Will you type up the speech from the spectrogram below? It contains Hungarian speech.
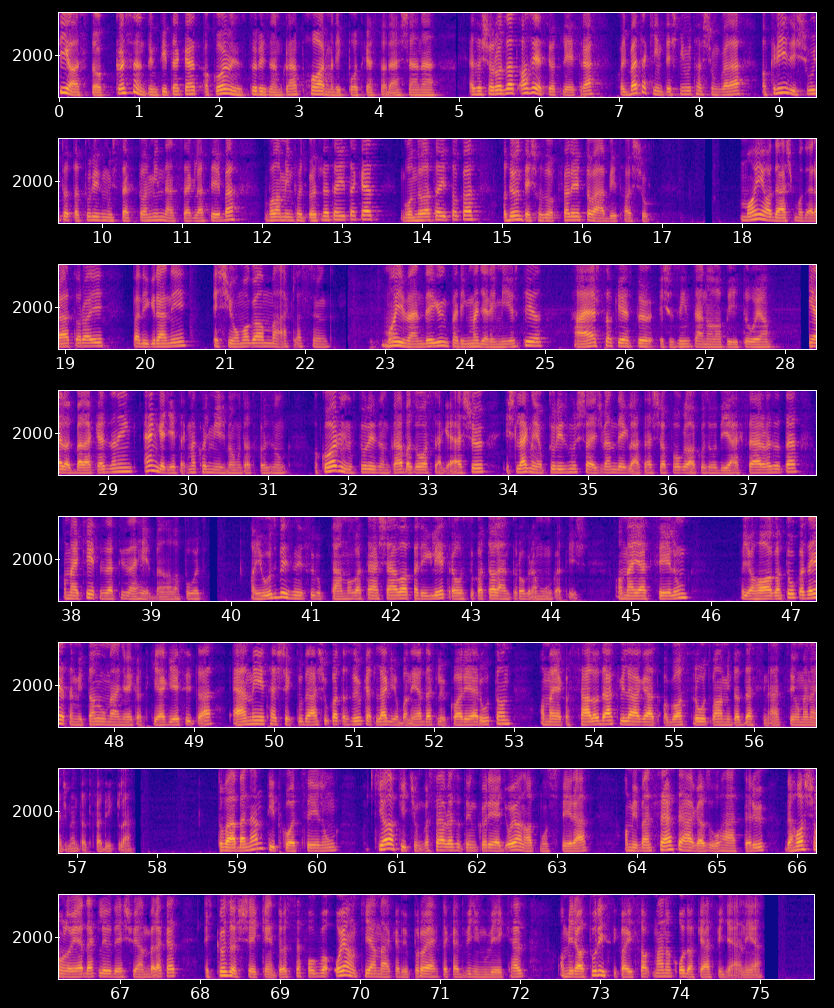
Sziasztok! Köszöntünk titeket a Corvinus Tourism Club harmadik podcast adásánál. Ez a sorozat azért jött létre, hogy betekintést nyújthassunk vele a krízis sújtotta turizmus szektor minden szegletébe, valamint hogy ötleteiteket, gondolataitokat a döntéshozók felé továbbíthassuk. Mai adás moderátorai pedig René és jó magam Márk leszünk. Mai vendégünk pedig Megyeri Mirtil, HR szakértő és az Intán alapítója. Mielőtt belekezdenénk, engedjétek meg, hogy mi is bemutatkozzunk. A Corvinus Tourism Club az ország első és legnagyobb turizmussal és vendéglátással foglalkozó diák szervezete, amely 2017-ben alapult. A Youth Business Group támogatásával pedig létrehoztuk a Talent programunkat is, amelyet célunk, hogy a hallgatók az egyetemi tanulmányaikat kiegészítve elmélyíthessék tudásukat az őket legjobban érdeklő karrierúton, amelyek a szállodák világát, a gasztrót, valamint a destináció menedzsmentet fedik le. Továbbá nem titkolt célunk, hogy kialakítsunk a szervezetünk köré egy olyan atmoszférát, amiben szerteágazó hátterű, de hasonló érdeklődésű embereket egy közösségként összefogva olyan kiemelkedő projekteket vigyünk véghez, amire a turisztikai szakmának oda kell figyelnie.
